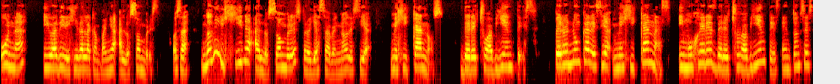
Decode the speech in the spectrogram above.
Una, iba dirigida la campaña a los hombres. O sea, no dirigida a los hombres, pero ya saben, ¿no? Decía, mexicanos, derechohabientes, pero nunca decía mexicanas y mujeres derechohabientes. Entonces,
